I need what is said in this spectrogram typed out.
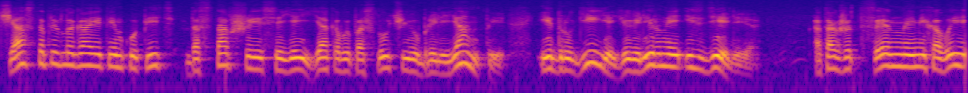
часто предлагает им купить доставшиеся ей якобы по случаю бриллианты и другие ювелирные изделия, а также ценные меховые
